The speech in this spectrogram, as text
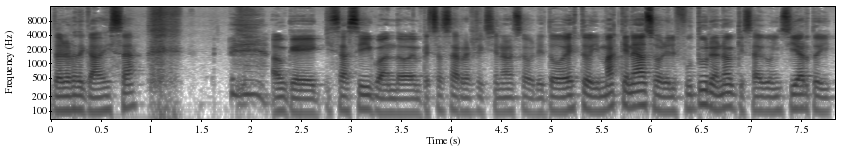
dolor de cabeza. Aunque quizás sí, cuando empezás a reflexionar sobre todo esto y más que nada sobre el futuro, ¿no? Que es algo incierto y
